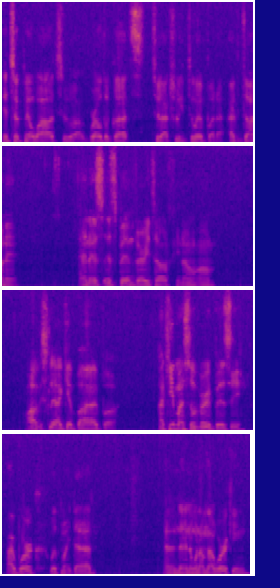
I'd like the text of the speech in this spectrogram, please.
it took me a while to uh, grow the guts to actually do it but I, I've done it. And it's it's been very tough you know um obviously I get by but I keep myself very busy. I work with my dad. And then when I'm not working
